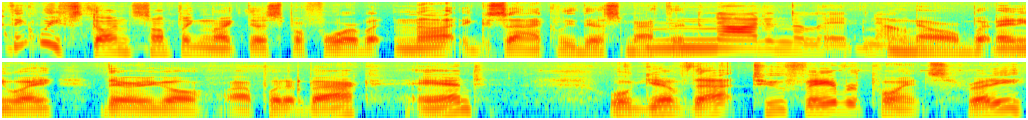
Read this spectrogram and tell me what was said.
I think we've done something like this before, but not exactly this method. Not in the lid, no. No, but anyway, there you go. I'll put it back and we'll give that two favorite points. Ready?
